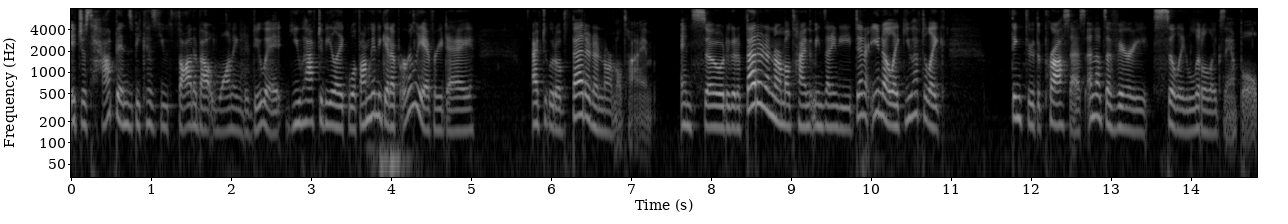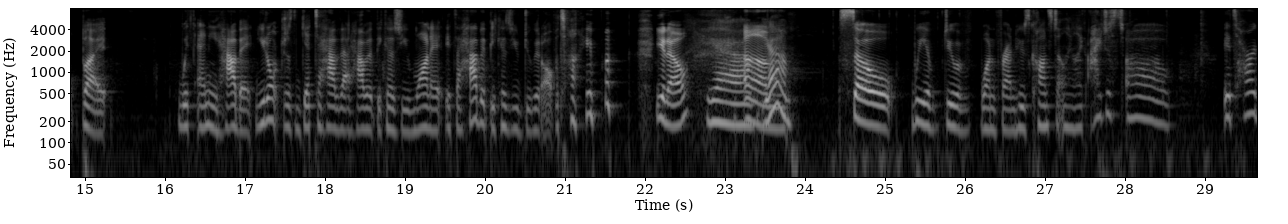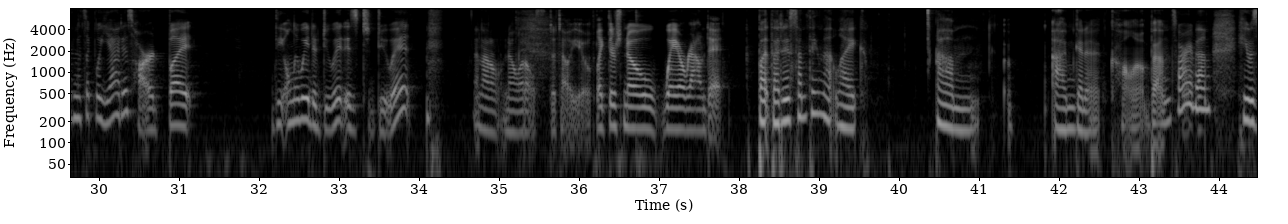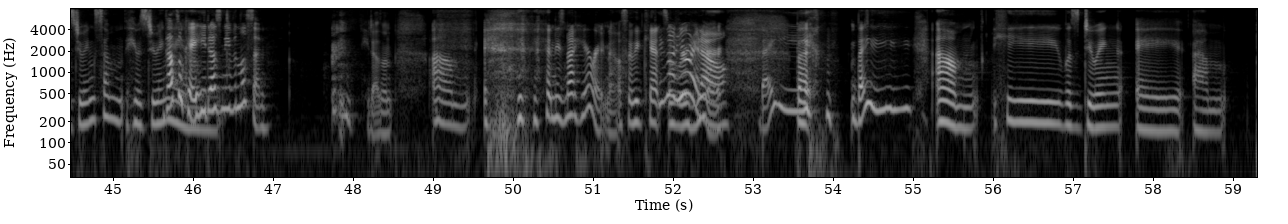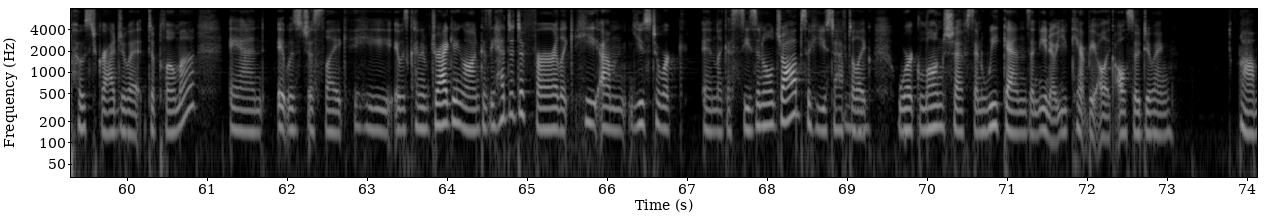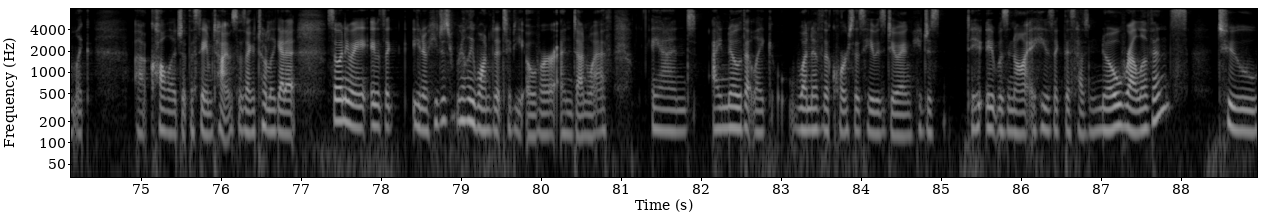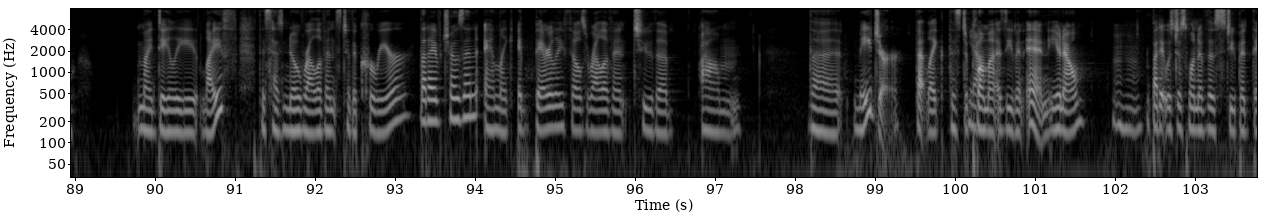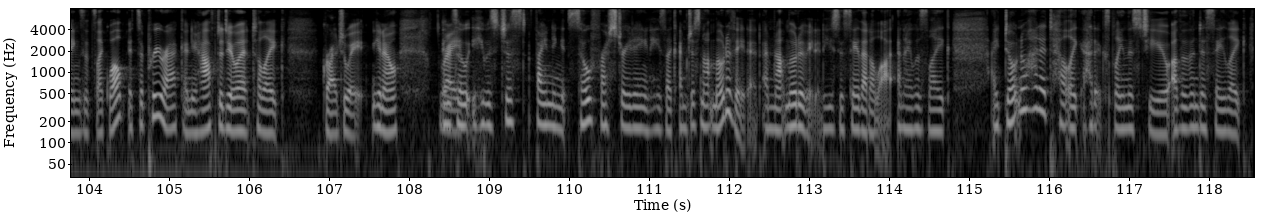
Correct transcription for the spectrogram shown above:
it just happens because you thought about wanting to do it. You have to be like well if i'm going to get up early every day I have to go to bed at a normal time. And so to go to bed at a normal time, that means I need to eat dinner. You know, like you have to like think through the process. And that's a very silly little example, but with any habit. You don't just get to have that habit because you want it. It's a habit because you do it all the time. you know? Yeah. Um, yeah. So we have do have one friend who's constantly like, I just oh, it's hard, and it's like, well, yeah, it is hard, but the only way to do it is to do it, and I don't know what else to tell you. Like, there's no way around it. But that is something that like um I'm gonna call out Ben. Sorry, Ben. He was doing some he was doing That's a, okay. He um, doesn't even listen. he doesn't. Um and he's not here right now, so he can't He's not here right now. Bye. But bye. Um, he was doing a um, postgraduate diploma, and it was just like he. It was kind of dragging on because he had to defer. Like he um used to work in like a seasonal job, so he used to have to like work long shifts and weekends, and you know you can't be like also doing um like uh, college at the same time. So I like, I totally get it. So anyway, it was like, you know, he just really wanted it to be over and done with. And I know that like one of the courses he was doing, he just, it was not, he was like, this has no relevance to my daily life. This has no relevance to the career that I've chosen. And like, it barely feels relevant to the, um, the major that like this diploma is even in, you know? but it was just one of those stupid things it's like well it's a prereq and you have to do it to like graduate you know Right. and so he was just finding it so frustrating and he's like i'm just not motivated i'm not motivated he used to say that a lot and i was like i don't know how to tell like how to explain this to you other than to say like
